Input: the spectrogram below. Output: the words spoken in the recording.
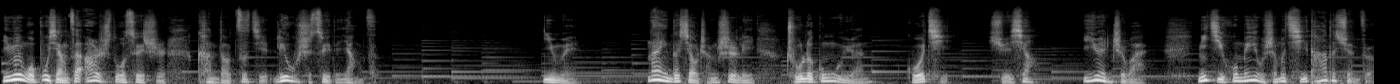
因为我不想在二十多岁时看到自己六十岁的样子。因为那样的小城市里，除了公务员、国企、学校、医院之外，你几乎没有什么其他的选择。”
